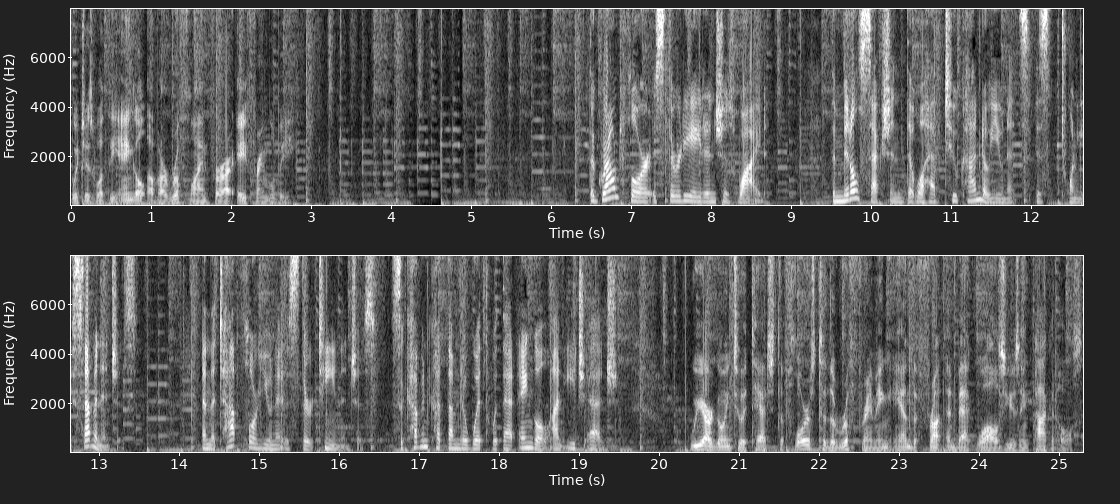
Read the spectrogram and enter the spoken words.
which is what the angle of our roof line for our A-frame will be. The ground floor is 38 inches wide. The middle section that will have two condo units is 27 inches. And the top floor unit is 13 inches. So Kevin cut them to width with that angle on each edge. We are going to attach the floors to the roof framing and the front and back walls using pocket holes.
